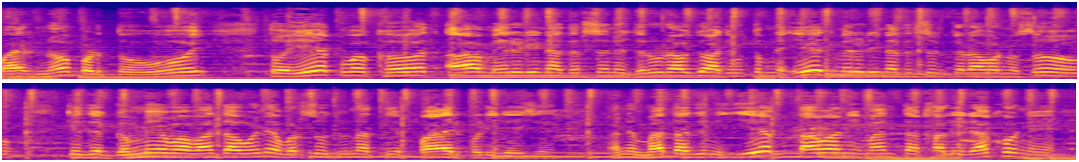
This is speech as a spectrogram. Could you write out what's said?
પાર ન પડતો હોય, તો એક વખત આ મેરડીના દર્શને જરૂર આવજો. આજે હું તમને એ જ મેરડીના દર્શન કરાવવાનો છું કે જે ગમે એવા વાંધા હોય ને, વર્ષો જૂના તે પાર પડી જાય છે. અને માતાજીની એક તાવાની માનતા ખાલી રાખો ને,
